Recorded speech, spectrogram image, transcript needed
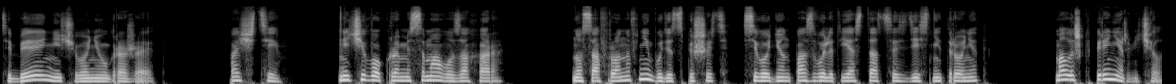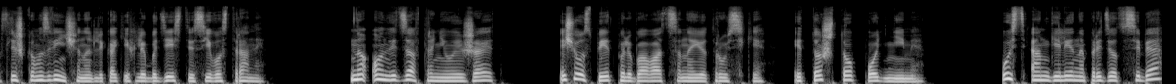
Тебе ничего не угрожает». «Почти. Ничего, кроме самого Захара. Но Сафронов не будет спешить. Сегодня он позволит ей остаться здесь, не тронет. Малышка перенервничала, слишком взвинчена для каких-либо действий с его стороны. Но он ведь завтра не уезжает. Еще успеет полюбоваться на ее трусики и то, что под ними. Пусть Ангелина придет в себя,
